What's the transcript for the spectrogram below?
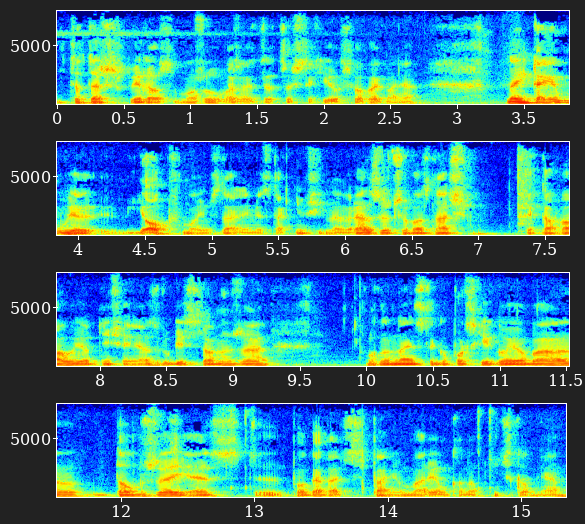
i to też wiele osób może uważać za coś takiego słabego, nie? No i tak jak mówię, Job moim zdaniem jest takim filmem. Raz, że trzeba znać te kawały i odniesienia, z drugiej strony, że oglądając tego polskiego Joba, dobrze jest y, pogadać z panią Marią Konopnicką, nie?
